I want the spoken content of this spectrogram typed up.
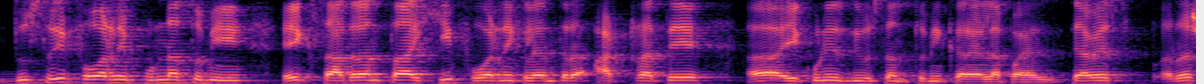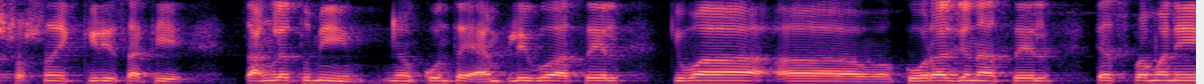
दुसरी फवारणी पुन्हा तुम्ही एक साधारणतः ही फवारणी केल्यानंतर अठरा ते एकोणीस दिवसांत तुम्ही करायला पाहिजे. त्यावेळेस रस शोषण किडीसाठी चांगलं तुम्ही कोणतं ॲम्प्लिगो असेल किंवा कोराजन असेल त्याचप्रमाणे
